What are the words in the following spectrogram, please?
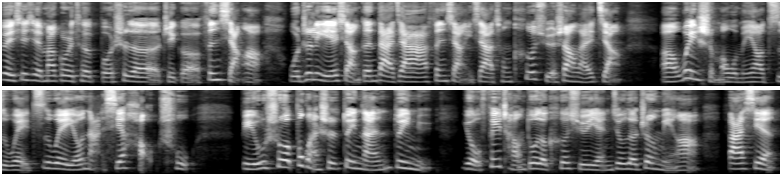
对，谢谢 Margaret 博士的这个分享啊，我这里也想跟大家分享一下，从科学上来讲啊，为什么我们要自慰？自慰有哪些好处？比如说，不管是对男对女，有非常多的科学研究的证明啊，发现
